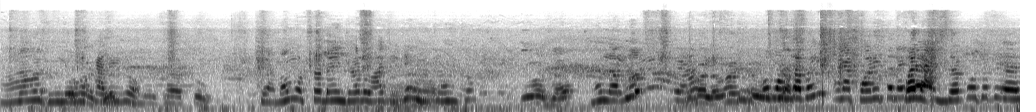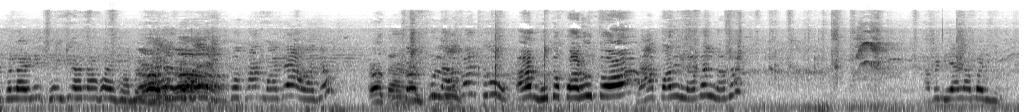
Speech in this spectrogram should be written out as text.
હા હ ખાલી જો. મોટો જોજે ઊંચો ઊંચો. હું એમાં ઓ. ભાઈ અને પડી તો નહીં કોઈ તો પેલા એની થઈ ગયા ના હોય હમણાં. ખાન મજા આવે જો. આ તું તું તું આ હું તો પડું તો. આ પડી લબલ લબલ આપણે બે લબડીએ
